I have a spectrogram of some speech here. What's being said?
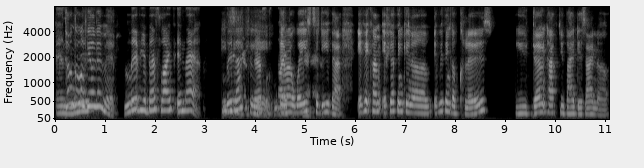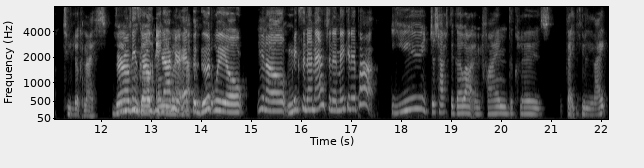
And don't live, go over your limit. Live your best life in that. Exactly. There are ways to do that. If it come if you're thinking of if we think of clothes, you don't have to buy designer to look nice. Girl, these girls be down here at the Goodwill, you know, mixing and matching and making it pop. You just have to go out and find the clothes that you like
